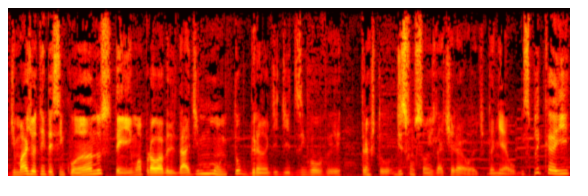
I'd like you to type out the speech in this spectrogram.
de mais de 85 anos tem uma probabilidade muito grande de desenvolver transtorno, disfunções da tireoide. Daniel, explica aí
